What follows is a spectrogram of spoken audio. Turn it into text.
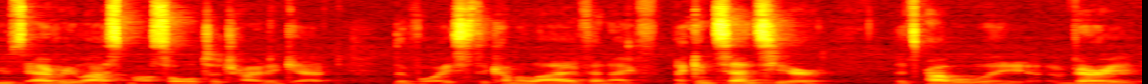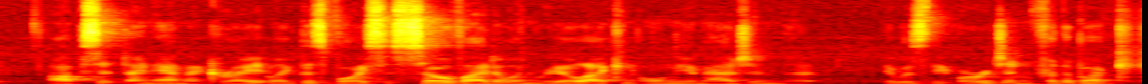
use every last muscle to try to get the voice to come alive. And I, I can sense here it's probably very opposite dynamic, right? Like this voice is so vital and real. I can only imagine that it was the origin for the book.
